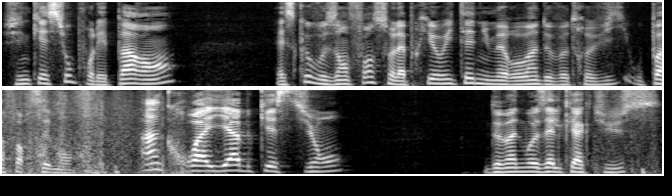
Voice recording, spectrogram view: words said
J'ai une question pour les parents. Est-ce que vos enfants sont la priorité numéro un de votre vie ou pas forcément? Incroyable question de Mademoiselle Cactus.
